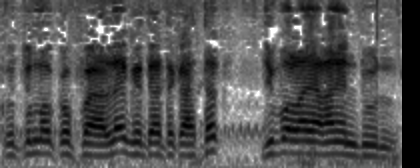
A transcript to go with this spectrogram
kudu mau balik gitu adek-adek jupuk layangan ndun.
